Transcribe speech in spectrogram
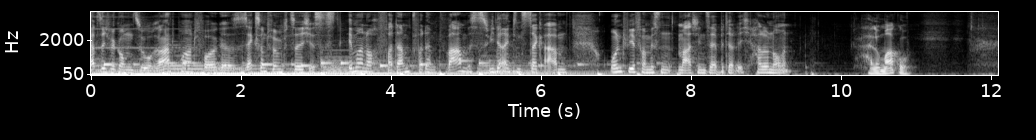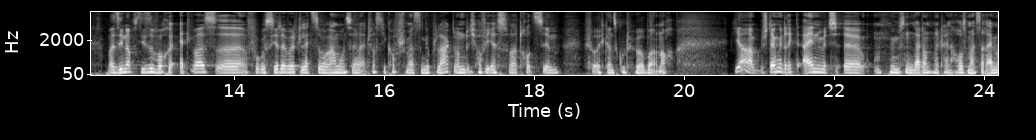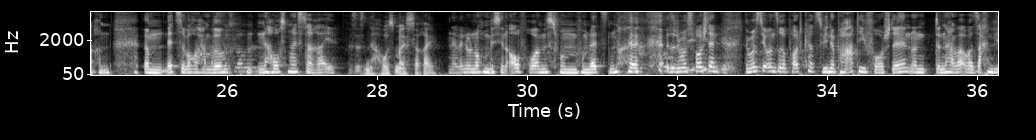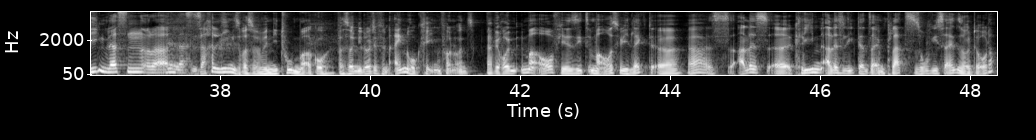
Herzlich willkommen zu Radport Folge 56. Es ist immer noch verdammt, verdammt warm. Es ist wieder ein Dienstagabend und wir vermissen Martin sehr bitterlich. Hallo Norman. Hallo Marco. Mal sehen, ob es diese Woche etwas äh, fokussierter wird. Letzte Woche haben uns ja etwas die Kopfschmerzen geplagt und ich hoffe, es war trotzdem für euch ganz gut hörbar noch. Ja, steigen wir direkt ein mit, äh, wir müssen leider noch eine kleine Hausmeisterei machen. Ähm, letzte Woche haben wir eine Hausmeisterei. Was ist eine Hausmeisterei? Na, wenn du noch ein bisschen aufräumst vom, vom letzten Mal. Also du musst vorstellen, du musst dir unsere Podcasts wie eine Party vorstellen und dann haben wir aber Sachen liegen lassen oder... Wir lassen Sachen liegen, sowas wollen wir nie tun, Marco. Was sollen die Leute für einen Eindruck kriegen von uns? Ja, wir räumen immer auf, hier sieht es immer aus wie leckt. Äh, ja, es ist alles äh, clean, alles liegt an seinem Platz, so wie es sein sollte, oder?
